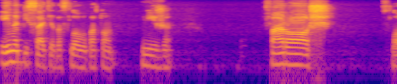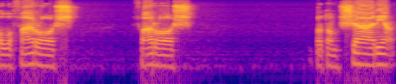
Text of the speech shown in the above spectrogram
И написать это слово потом, ниже. Фарош. Слово фарош. Фарош. Потом шаря.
